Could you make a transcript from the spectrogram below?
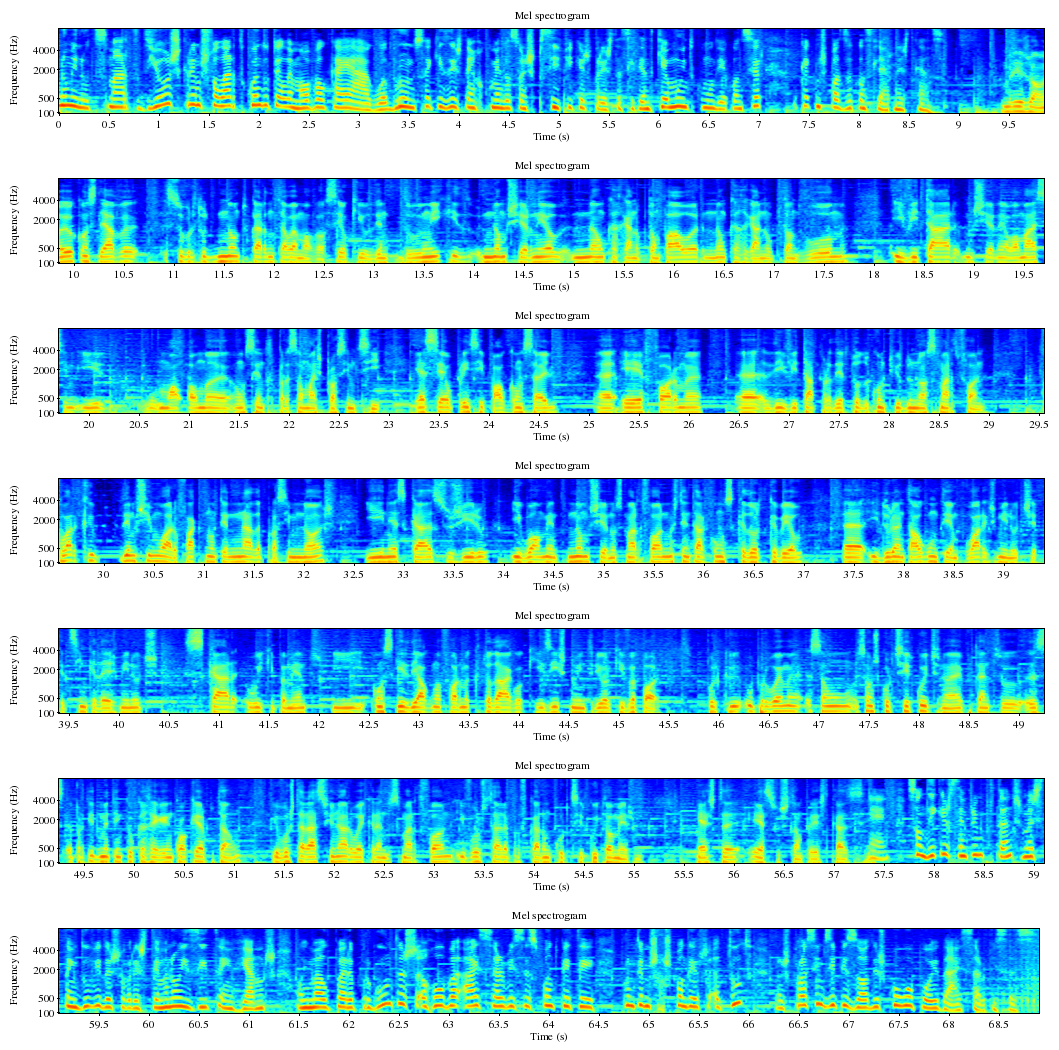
No Minuto Smart de hoje queremos falar de quando o telemóvel cai à água. Bruno, sei que existem recomendações específicas para este acidente que é muito comum de acontecer. O que é que nos podes aconselhar neste caso? Maria João, eu aconselhava, sobretudo, não tocar no telemóvel. Se eu que dentro de um líquido, não mexer nele, não carregar no botão power, não carregar no botão de volume, evitar mexer nele ao máximo e ir a, uma, a um centro de reparação mais próximo de si. Esse é o principal conselho, uh, é a forma uh, de evitar perder todo o conteúdo do nosso smartphone. Claro que podemos simular o facto de não ter nada próximo de nós e, nesse caso, sugiro igualmente não mexer no smartphone, mas tentar com um secador de cabelo uh, e durante algum tempo, vários minutos, cerca de 5 a 10 minutos, secar o equipamento e conseguir de alguma forma que toda a água que existe no interior que evapore porque o problema são, são os curtos-circuitos, não é? Portanto, a partir do momento em que eu carrego em qualquer botão, eu vou estar a acionar o ecrã do smartphone e vou estar a provocar um curto-circuito ao mesmo. Esta é a sugestão para este caso, sim. É. São dicas sempre importantes, mas se tem dúvidas sobre este tema, não hesite em enviar-nos um e-mail para perguntas.iservices.pt. Prometemos responder a tudo nos próximos episódios com o apoio da iServices.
